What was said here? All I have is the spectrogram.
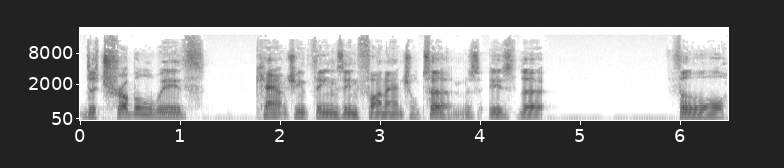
the trouble with couching things in financial terms is that for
